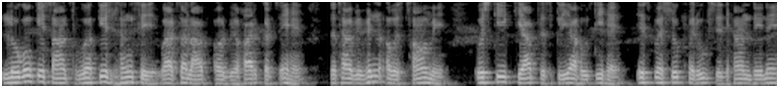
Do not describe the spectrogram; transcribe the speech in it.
लोगों के साथ वह किस ढंग से वार्तालाप और व्यवहार करते हैं तथा विभिन्न अवस्थाओं में उसकी क्या प्रतिक्रिया होती है, इस पर सूक्ष्म रूप से ध्यान देने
